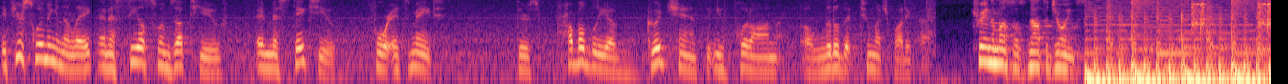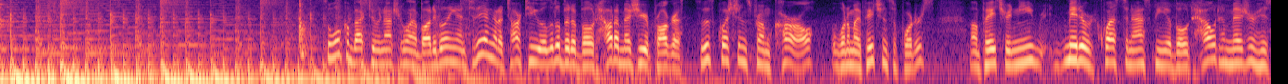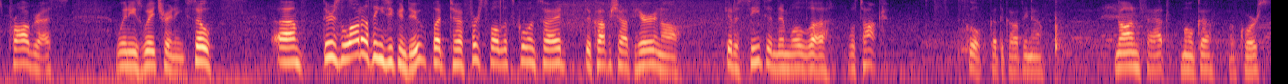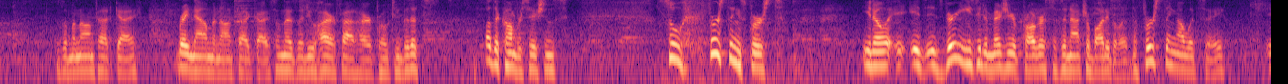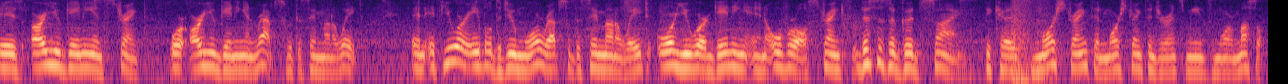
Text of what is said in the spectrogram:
If you're swimming in the lake and a seal swims up to you and mistakes you for its mate, there's probably a good chance that you've put on a little bit too much body fat. Train the muscles, not the joints. So welcome back to Natural Gallant Bodybuilding and today I'm going to talk to you a little bit about how to measure your progress. So this question is from Carl, one of my Patreon supporters um, on Patreon. He made a request and asked me about how to measure his progress when he's weight training. So um, there's a lot of things you can do, but uh, first of all, let's go inside the coffee shop here and I'll get a seat and then we'll, uh, we'll talk. Cool, got the coffee now. Non-fat mocha, of course, because I'm a non-fat guy. Right now I'm a non-fat guy. Sometimes I do higher fat, higher protein, but that's other conversations. So first things first, you know, it, it's very easy to measure your progress as a natural bodybuilder. The first thing I would say is, are you gaining in strength or are you gaining in reps with the same amount of weight? And if you are able to do more reps with the same amount of weight or you are gaining in overall strength, this is a good sign because more strength and more strength endurance means more muscle.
